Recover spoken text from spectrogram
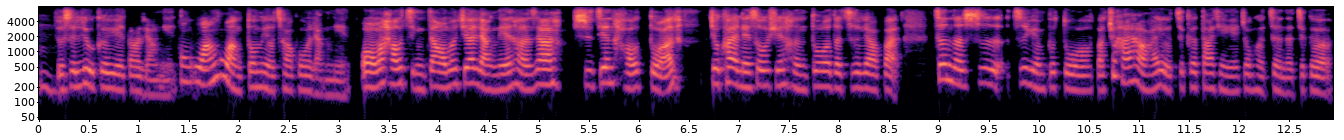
嗯，就是六个月到两年，往往都没有超过两年。我们好紧张，我们觉得两年好像时间好短，就快点搜寻很多的资料吧。真的是资源不多吧？就还好，还有这个大田园综合症的这个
